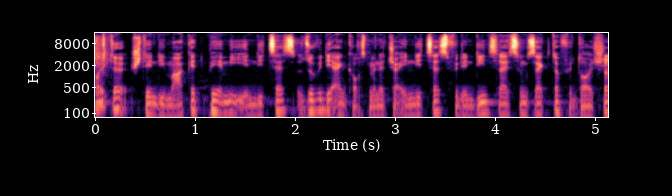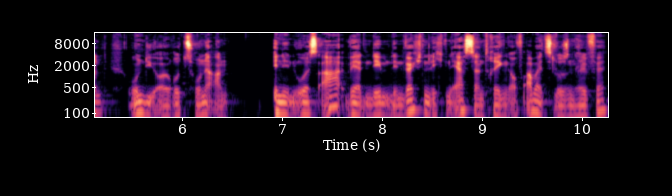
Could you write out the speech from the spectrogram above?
Heute stehen die Market PMI Indizes sowie die Einkaufsmanager Indizes für den Dienstleistungssektor für Deutschland und die Eurozone an. In den USA werden neben den wöchentlichen Erstanträgen auf Arbeitslosenhilfe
